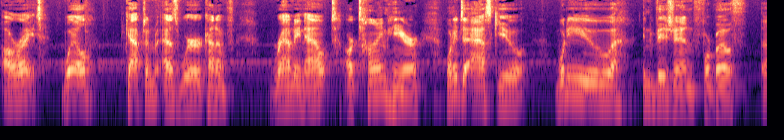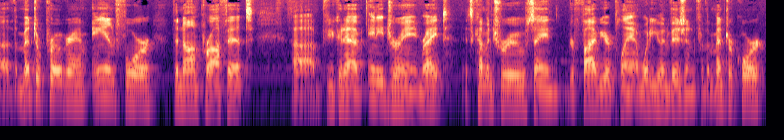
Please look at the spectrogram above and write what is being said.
All right. Well, Captain, as we're kind of rounding out our time here, wanted to ask you what do you envision for both uh, the mentor program and for the nonprofit? Uh, if you could have any dream, right? It's coming true, saying your five year plan. What do you envision for the mentor court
